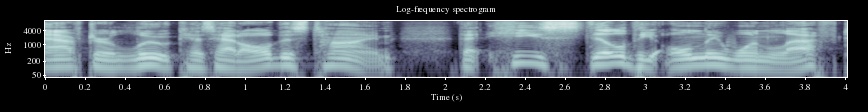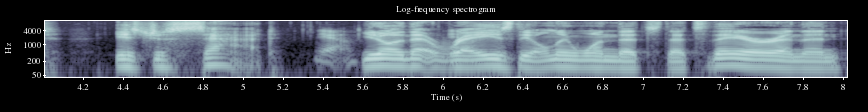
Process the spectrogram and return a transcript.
after Luke has had all this time that he's still the only one left is just sad. Yeah. You know, and that Rey's the only one that's that's there and then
